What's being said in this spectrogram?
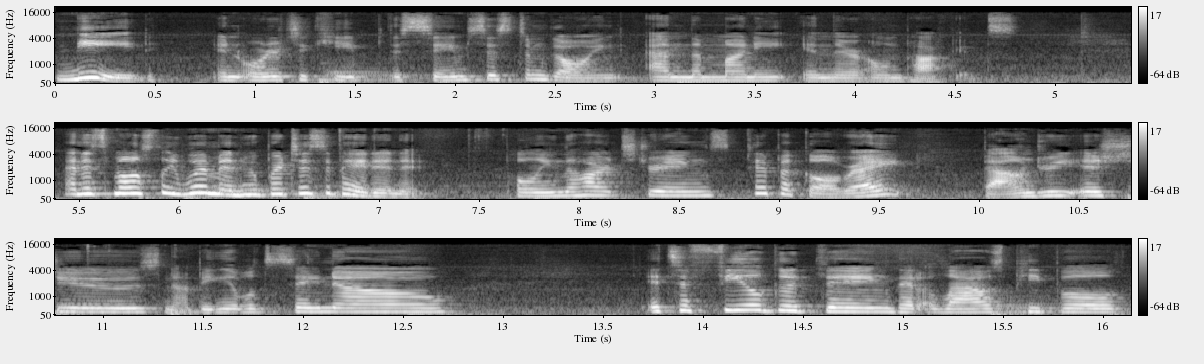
need in order to keep the same system going and the money in their own pockets. And it's mostly women who participate in it, pulling the heartstrings, typical, right? Boundary issues, not being able to say no. It's a feel good thing that allows people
